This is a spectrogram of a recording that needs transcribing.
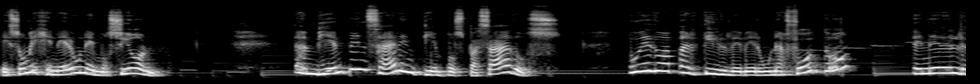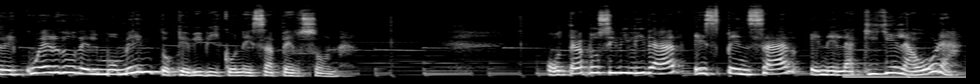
eso me genera una emoción. También pensar en tiempos pasados. Puedo a partir de ver una foto tener el recuerdo del momento que viví con esa persona. Otra posibilidad es pensar en el aquí y el ahora.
